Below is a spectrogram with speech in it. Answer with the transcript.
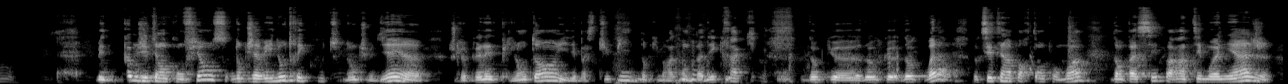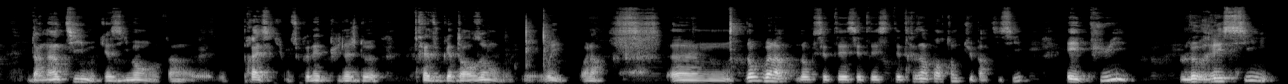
Mais comme j'étais en confiance, donc j'avais une autre écoute. Donc je me disais, euh, je le connais depuis longtemps, il est pas stupide, donc il me raconte pas des cracks. Donc euh, donc euh, donc voilà. Donc c'était important pour moi d'en passer par un témoignage d'un intime quasiment, enfin presque. On se connaît depuis l'âge de 13 ou 14 ans. oui, voilà. donc voilà. Donc c'était c'était c'était très important que tu participes. Et puis, le récit,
